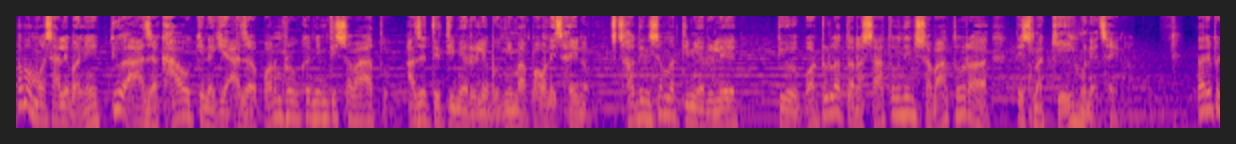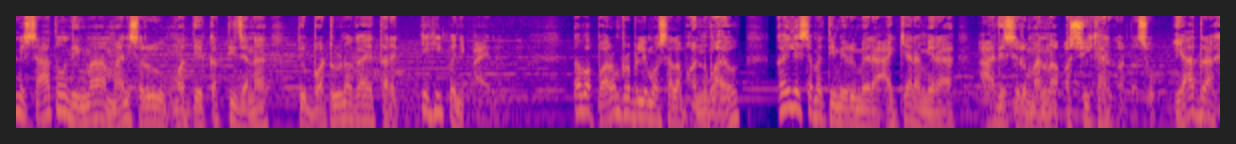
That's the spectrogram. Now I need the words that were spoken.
तब मोसाले भने त्यो आज खाओ किनकि आज परमप्रभुको निम्ति सभात हो। आज त्यो तिमीहरूले भूमिमा पाउने छैनौ। छ दिनसम्म तिमीहरूले त्यो बटुल तर सातौं दिन सभात हो र त्यसमा केही हुने छैन। तरै पनि सातौं दिनमा मानिसहरू मध्ये कतिजना त्यो बटुल्न गए तर केही पनि पाएन तब परमप्रभुले मसालाई भन्नुभयो कहिलेसम्म तिमीहरू मेरा आज्ञा र मेरा आदेशहरू मान्न अस्वीकार गर्दछौ? याद राख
